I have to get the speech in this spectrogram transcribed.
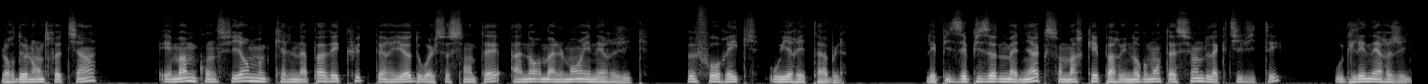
Lors de l'entretien, Emma me confirme qu'elle n'a pas vécu de période où elle se sentait anormalement énergique euphorique ou irritable. Les épisodes maniaques sont marqués par une augmentation de l'activité ou de l'énergie,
